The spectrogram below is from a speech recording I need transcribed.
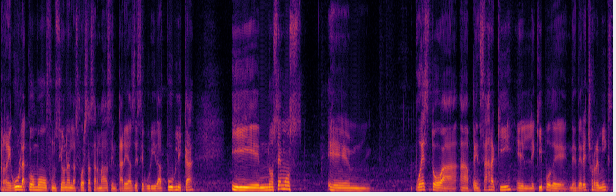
regula cómo funcionan las Fuerzas Armadas en tareas de seguridad pública. Y nos hemos... Em, puesto a, pensar aquí, el equipo de, Derecho Remix,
